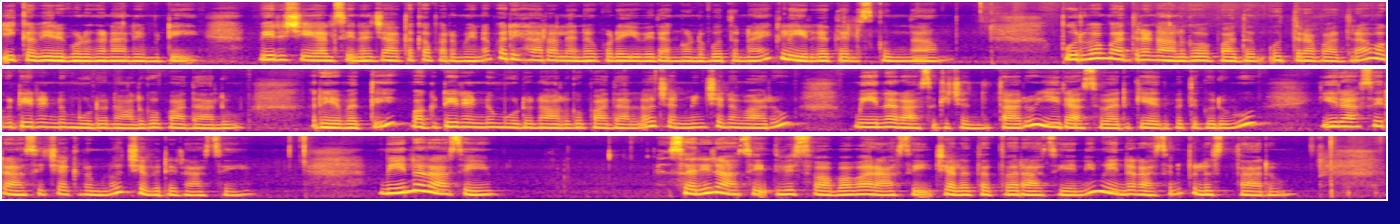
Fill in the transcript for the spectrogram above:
ఇక వీరి గుణగణాలు ఏమిటి? వీరు చేయాల్సిన జాతకపరమైన పరిహారాలైనా కూడా ఏ విధంగా ఉండబోతున్నాయి? క్లియర్గా తెలుసుకుందాం. పూర్వభద్ర నాలుగవ పాదం ఉత్తరభద్ర ఒకటి రెండు మూడు నాలుగు పాదాలు రేవతి ఒకటి రెండు మూడు నాలుగు పాదాల్లో జన్మించిన వారు మీన రాశికి చెందుతారు. ఈ రాశి వారికి అధిపతి గురువు. ఈ రాశి రాశి చక్రంలో చివరి రాశి. మీన రాశి సరి రాశి ద్విస్వభావ రాశి చలతత్వ రాశి అని మీనరాశిని పిలుస్తారు.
